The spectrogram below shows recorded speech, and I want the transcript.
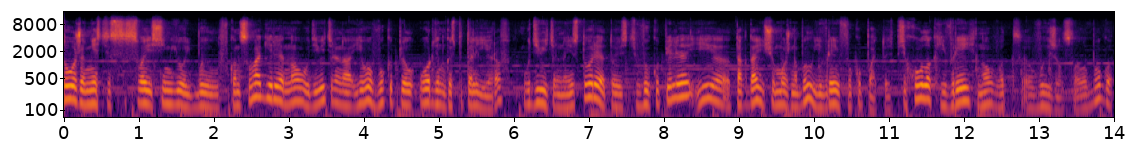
тоже вместе со своей семьей был в концлагере, но удивительно, его выкупил орден госпитальеров. Удивительная история, то есть выкупили, и тогда еще можно было евреев выкупать. То есть психолог, еврей, но вот выжил, слава богу.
